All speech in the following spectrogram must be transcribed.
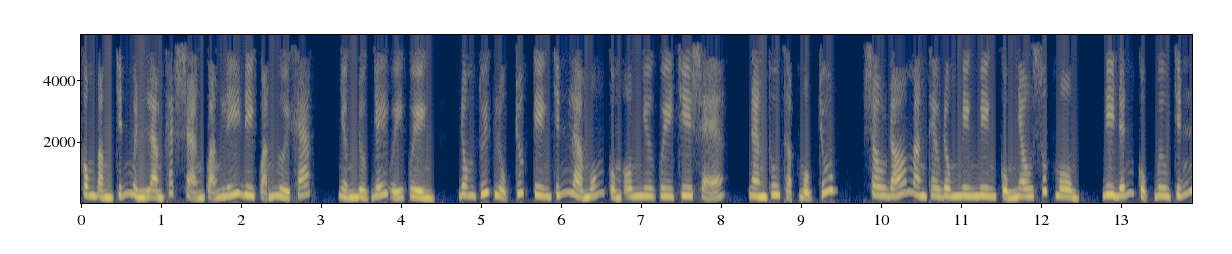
không bằng chính mình làm khách sạn quản lý đi quản người khác, nhận được giấy ủy quyền, đông tuyết lục trước tiên chính là muốn cùng ôn như quy chia sẻ, nàng thu thập một chút, sau đó mang theo đông miên miên cùng nhau xuất môn, đi đến cục bưu chính,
